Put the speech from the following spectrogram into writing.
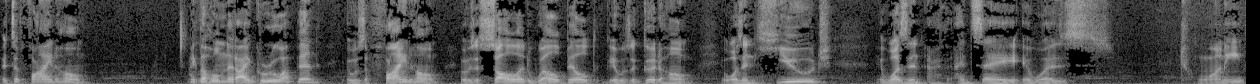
It's a fine home. Like the home that I grew up in, it was a fine home. It was a solid, well built. It was a good home. It wasn't huge. It wasn't. I'd say it was twenty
